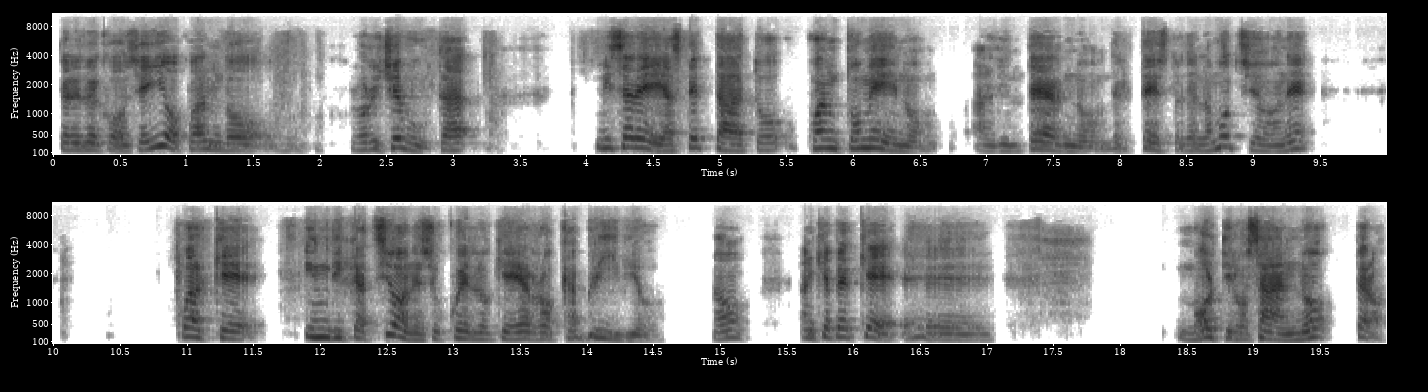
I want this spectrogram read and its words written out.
per le due cose. Io quando l'ho ricevuta mi sarei aspettato quantomeno all'interno del testo della mozione qualche indicazione su quello che è Roccabrivio, no? Anche perché eh, molti lo sanno, però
